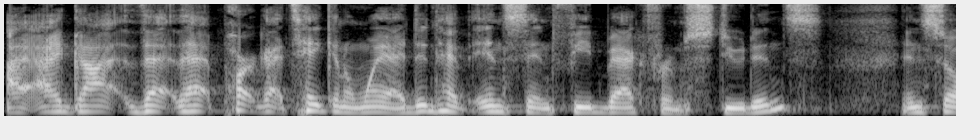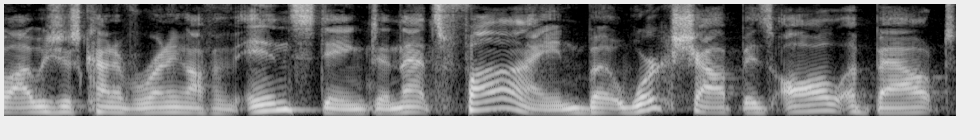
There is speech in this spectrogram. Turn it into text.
I, I got that that part got taken away. I didn't have instant feedback from students. And so i was just kind of running off of instinct and that's fine but workshop is all about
